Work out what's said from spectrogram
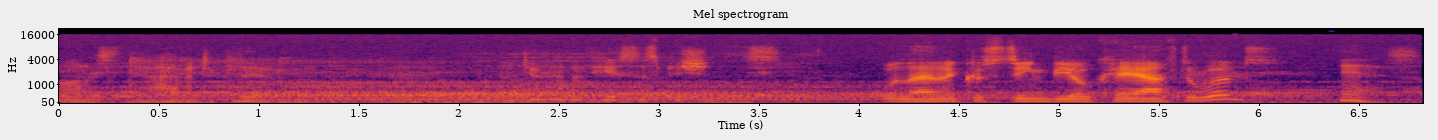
Honestly, I haven't a clue. I do have a few suspicions. Will Anne and Christine be okay afterwards? Yes.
